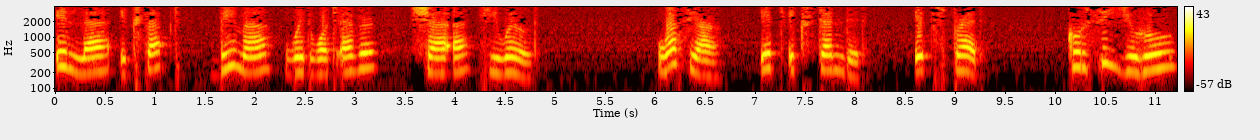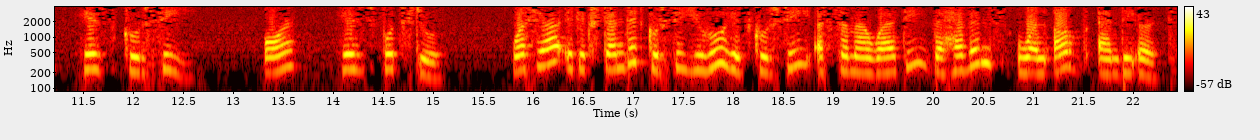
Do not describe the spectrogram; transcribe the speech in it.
إلا except بما with whatever شاء he willed وسع it extended it spread كرسيه his kursi or his footstool وسع it extended كرسيه his kursi السماوات the heavens والأرض and the earth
